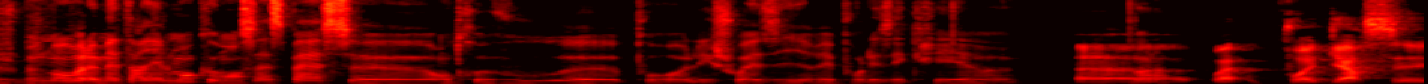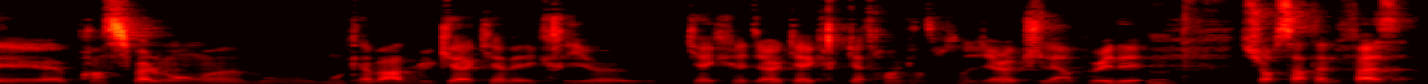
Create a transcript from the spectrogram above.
je me demande, voilà, matériellement, comment ça se passe euh, entre vous euh, pour les choisir et pour les écrire. Euh, ouais, pour Edgar, c'est principalement mon, camarade Lucas qui avait écrit, qui a écrit le dialogue, qui a écrit 95% du dialogue. Je l'ai un peu aidé mm. sur certaines phases.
